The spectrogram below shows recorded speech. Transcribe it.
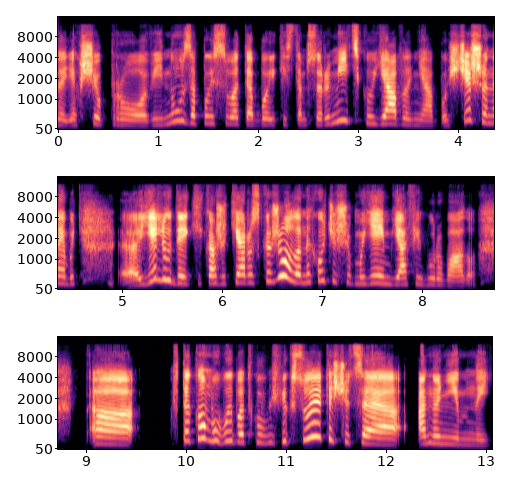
якщо про війну записувати, або якісь там сороміцьке уявлення, або ще що-небудь. Е, є люди, які кажуть, я розкажу, але не хочу, щоб моє ім'я фігурувало. Е, в такому випадку ви фіксуєте, що це анонімний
